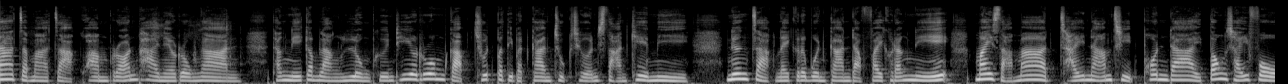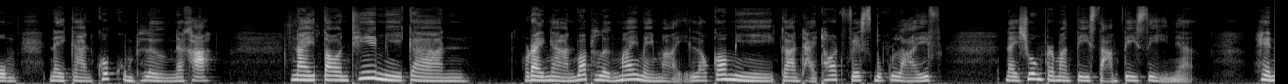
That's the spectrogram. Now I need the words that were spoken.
น่าจะมาจากความร้อนภายในโรงงาน ทั้งนี้กำลังลงพื้นที่ร่วมกับชุดปฏิบัติการฉุกเฉินสารเคมี เนื่องจากในกระบวนการดับไฟครั้งนี้ ไม่สามารถใช้น้ำฉีดพ่นได้ต้องใช้โฟม ในการควบคุมเพลิงนะคะ ในตอนที่มีการ รายงานว่าเพลิงไหม้ใหม่ ๆ แล้วก็มีการถ่ายทอด Facebook Live ในช่วงประมาณตีสามตีสี่เนี่ย เห็น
